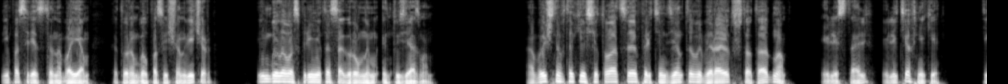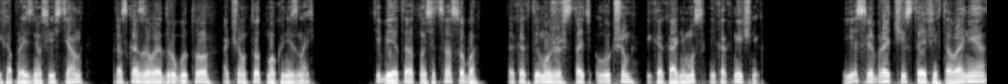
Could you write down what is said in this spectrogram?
непосредственно боям, которым был посвящен вечер, им было воспринято с огромным энтузиазмом. Обычно в таких ситуациях претенденты выбирают что-то одно, или сталь, или техники, тихо произнес Юстиан, рассказывая другу то, о чем тот мог и не знать. К тебе это относится особо, так как ты можешь стать лучшим и как анимус, и как мечник. Если брать чистое фехтование,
